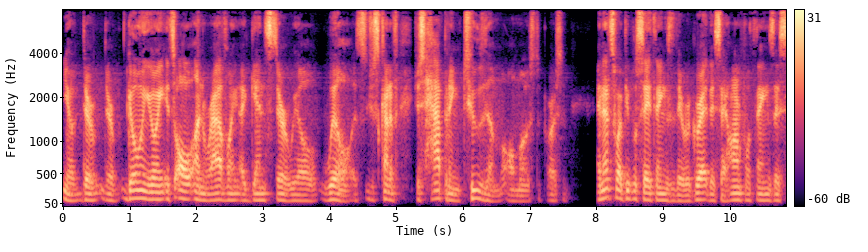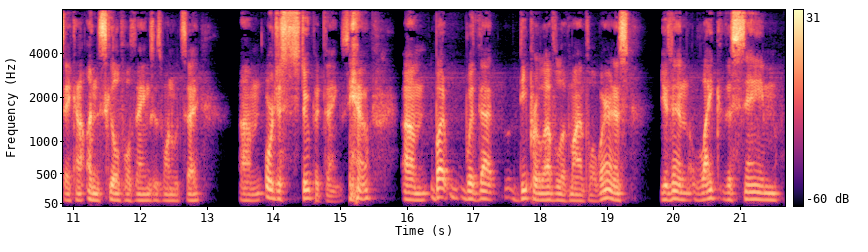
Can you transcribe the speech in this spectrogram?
you know they're they're going going it's all unraveling against their real will it's just kind of just happening to them almost a person and that's why people say things that they regret they say harmful things they say kind of unskillful things as one would say um, or just stupid things, you know. Um, but with that deeper level of mindful awareness, you then like the same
